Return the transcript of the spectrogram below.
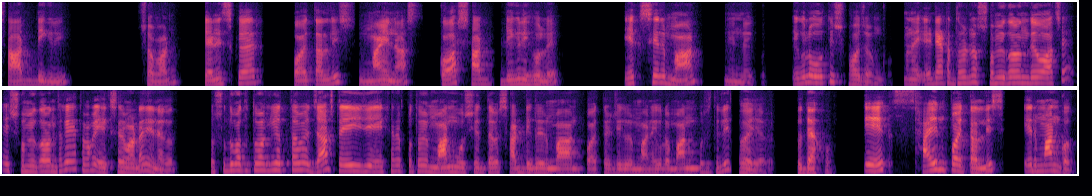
ষাট ডিগ্রি সমান টেন স্কোয়ার পঁয়তাল্লিশ মাইনাস কস ষাট ডিগ্রি হলে এক্সের মান নির্ণয় করো। এগুলো অতি সহজ অঙ্ক। মানে এটা একটা ধরনের সমীকরণ দেওয়া আছে, এই সমীকরণ থেকে তোমাকে এক্সের মানটা নির্ণয় করতে তো শুধুমাত্র তোমাকে কি করতে হবে? জাস্ট এই যে এখানে প্রথমে মান বসিয়ে দিতে হবে, ষাট ডিগ্রির মান, পঁয়তাল্লিশ ডিগ্রির মান, এগুলো মান বসিয়ে দিলেই হয়ে যাবে। তো দেখো এক্স সাইন পঁয়তাল্লিশ, এর মান কত?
